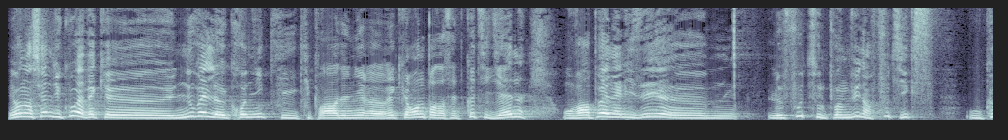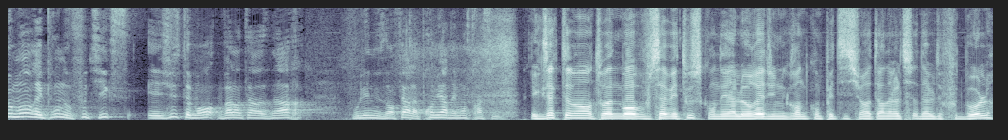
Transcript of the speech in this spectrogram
Et on enchaîne du coup avec euh, une nouvelle chronique qui, pourra devenir euh, récurrente pendant cette quotidienne. On va un peu analyser le foot sous le point de vue d'un footix ou comment répondre au footix. Et justement, Valentin Aznar voulez nous en faire la première démonstration. Exactement, Antoine. Bon, vous savez tous qu'on est à l'orée d'une grande compétition internationale de football,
